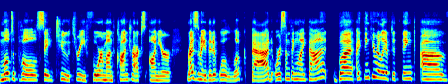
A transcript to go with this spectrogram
multiple, say, two, three, four month contracts on your resume that it will look bad or something like that. But I think you really have to think of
